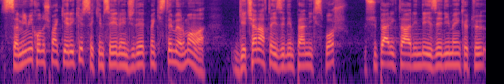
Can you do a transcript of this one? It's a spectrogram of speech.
samimi konuşmak gerekirse kimseyi rencide etmek istemiyorum ama geçen hafta izlediğim Pendik Spor Süper Lig tarihinde izlediğim en kötü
